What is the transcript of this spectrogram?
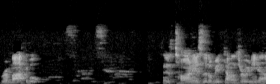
Remarkable. There's the tiniest little bit coming through in here.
